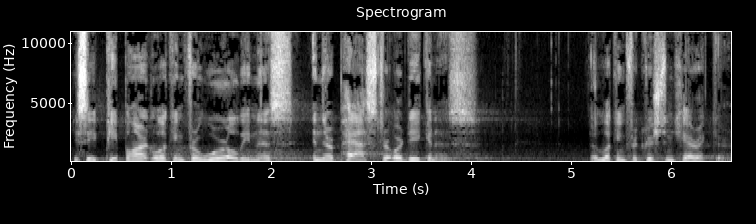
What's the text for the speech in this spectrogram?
You see, people aren't looking for worldliness in their pastor or deaconess, they're looking for Christian character.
